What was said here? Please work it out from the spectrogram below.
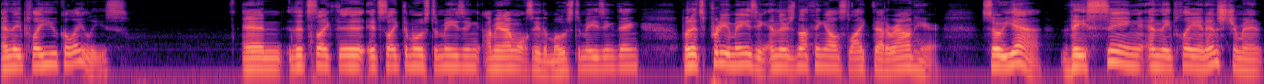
and they play ukuleles, and it's like the it's like the most amazing. I mean, I won't say the most amazing thing, but it's pretty amazing, and there's nothing else like that around here. So yeah, they sing and they play an instrument,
